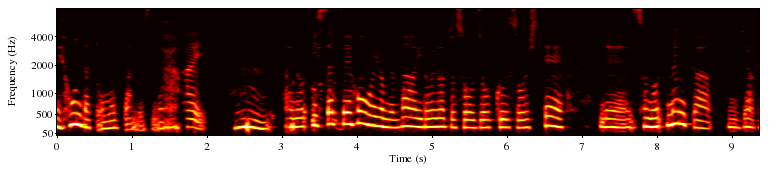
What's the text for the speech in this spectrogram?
絵本だと思ったんですね。はい、うん、あの一冊絵本を読めばいろいろと想像空想してでその何かじゃあ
